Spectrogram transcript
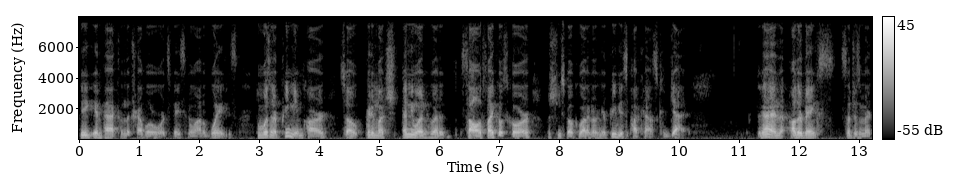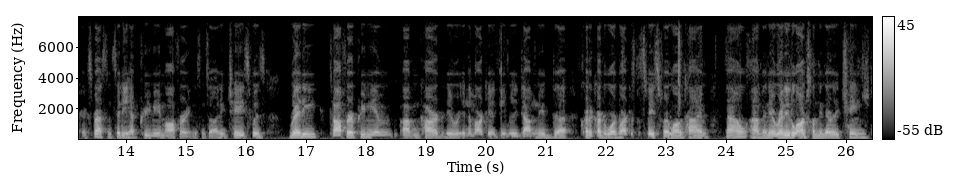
big impact on the travel reward space in a lot of ways. It wasn't a premium card, so pretty much anyone who had a solid FICO score, which you spoke about in your previous podcast, could get. Then other banks, such as American Express and Citi, had premium offerings. And so I think Chase was ready to offer a premium um, card. They were in the market. They really dominated the credit card reward market space for a long time now. Um, and they were ready to launch something that really changed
